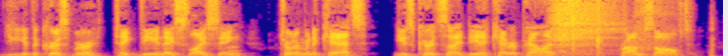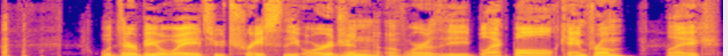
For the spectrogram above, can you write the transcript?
You can get the CRISPR, take DNA slicing, turn them into cats, use Kurt's idea, cat repellent, problem solved. Would there be a way to trace the origin of where the black ball came from? Like,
